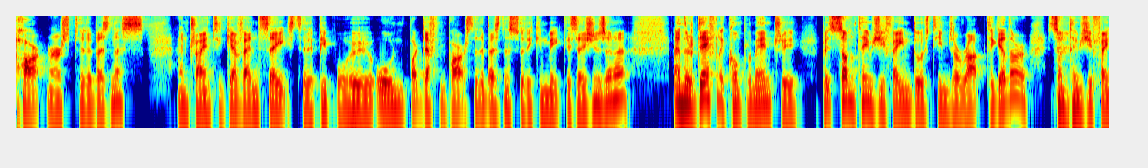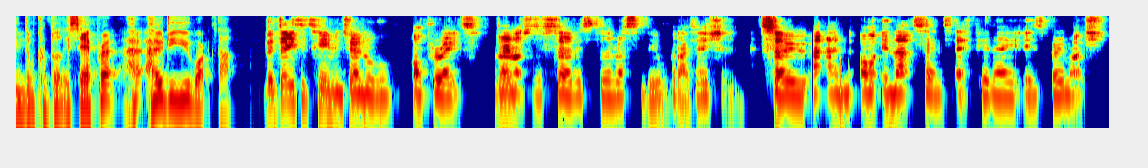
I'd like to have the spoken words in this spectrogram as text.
partners to the business and trying to give insights to the people who own but different parts of the business so they can make decisions in it. And they're definitely complementary, but sometimes you find those teams are wrapped together. Sometimes you find them completely separate. How, do you work that? The data team in general operates very much as a service to the rest of the organization. So, and in that sense, FP&A is very much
